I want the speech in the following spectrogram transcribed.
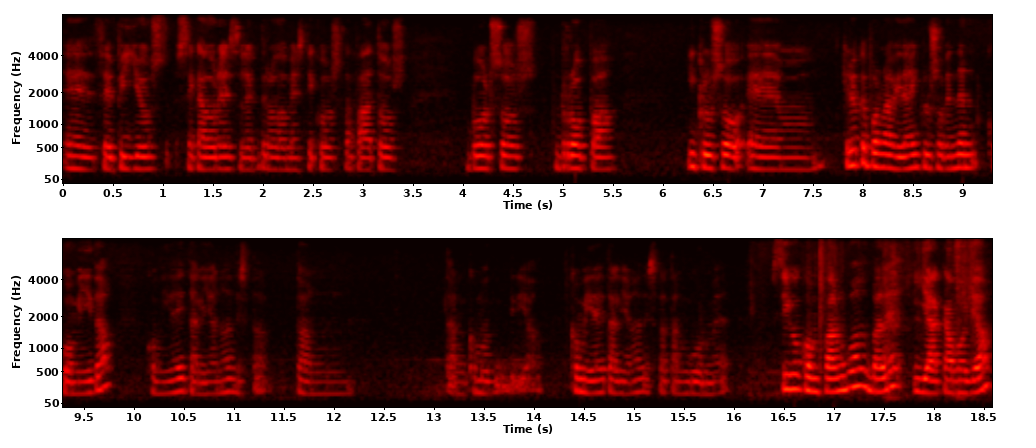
eh, cepillos, secadores electrodomésticos, zapatos, bolsos, ropa, incluso em, creo que por Navidad incluso venden comida, comida italiana de esta tan, tan, como diría, comida italiana de esta tan gourmet. Sigo con Panwall, ¿vale? Y acabo ya.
